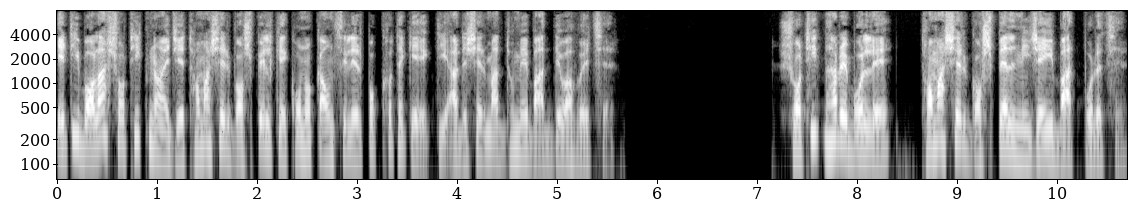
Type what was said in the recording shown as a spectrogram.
এটি বলা সঠিক নয় যে থমাসের গসপেলকে কোনো কাউন্সিলের পক্ষ থেকে একটি আদেশের মাধ্যমে বাদ দেওয়া হয়েছে। সঠিকভাবে বললে, থমাসের গসপেল নিজেই বাদ পড়েছে।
